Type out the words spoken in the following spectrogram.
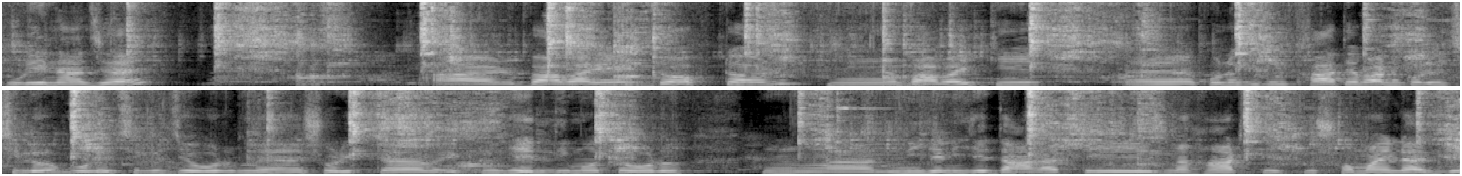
পুড়ে না যায়। আর বাবাইয়ের ডক্টর বাবাইকে কোনো কিছু খাওয়াতে বান করেছিল, বলেছিল যে ওর শরীরটা একটু হেলদি মতো, ওর নিজে নিজে দাঁড়াতে হাঁটতে একটু সময় লাগবে,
